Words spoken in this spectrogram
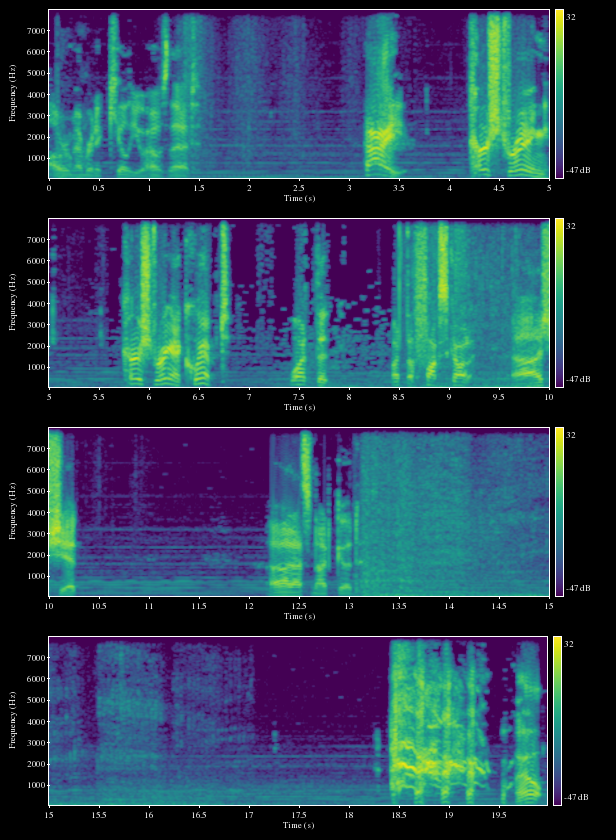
I'll remember to kill you. How's that? Hey! Cursed ring! Cursed ring equipped! What the... What the fuck's going... Ah, shit. Ah, that's not good. well,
